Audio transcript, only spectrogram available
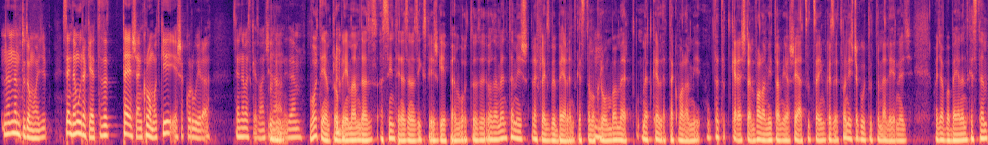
nem, nem tudom, hogy szerintem újra kell, tehát teljesen Chrome-ot ki, és akkor újra. Szerintem ezt kell volna csinálni, de Volt ilyen problémám, de az, az szintén ezen az XP-s gépen volt. Oda, oda mentem, és reflexből bejelentkeztem a Mhm. Chrome-ba, mert, mert kellettek valami, tehát kerestem valamit, ami a saját cuccaim között van, és csak úgy tudtam elérni, hogy, hogy abba bejelentkeztem,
